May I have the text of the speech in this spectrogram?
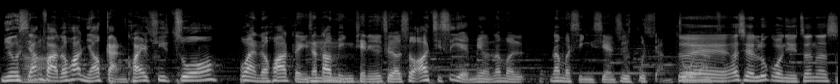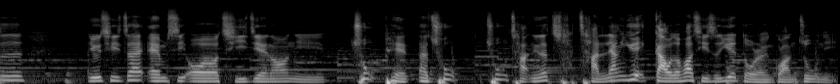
你有想法啊的话，你要赶快去做，不然的话，等一下到嗯明天你就觉得说、啊，其实也没有那么那么新鲜，就是不想做。对，而且如果你真的是，尤其在 MCO 期间哦，你出片呃出出产你的产产量越高的话，其实越多人关注你，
